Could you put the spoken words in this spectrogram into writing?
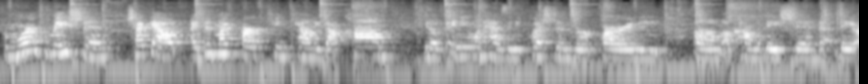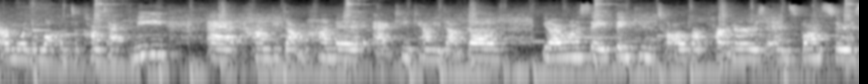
For more information, check out ididmypartkingcounty.com you know, if anyone has any questions or require any um, accommodation, they are more than welcome to contact me at hamdi.mohamed at kingcounty.gov. You know, I want to say thank you to all of our partners and sponsors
